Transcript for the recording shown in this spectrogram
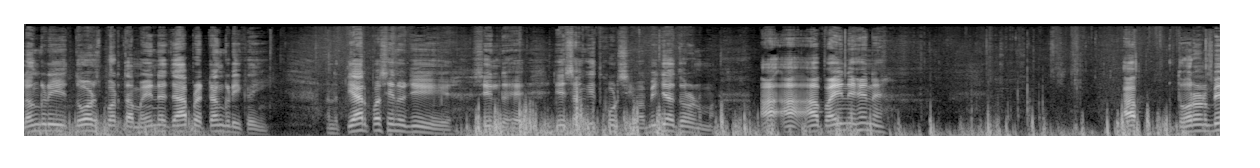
લંગડી દોડ સ્પર્ધામાં, એને જ આપણે ટંગડી કહી અને ત્યાર પછીનું જે શિલ્ડ છે એ સંગીત ખુરશીમાં, બીજા ધોરણમાં. આ આ આ ભાઈને છે ને ધોરણ બે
